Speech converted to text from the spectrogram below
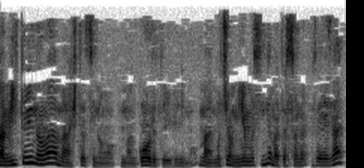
まあ、実というのは、まあ、一つの、まあ、ゴールというふうにも、まあ、もちろん実を結んで、またその、それが、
